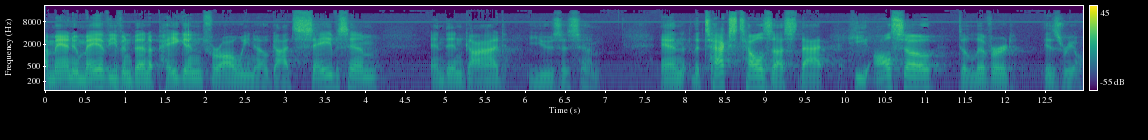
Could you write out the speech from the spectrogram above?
a man who may have even been a pagan for all we know. God saves him, and then God uses him. And the text tells us that he also delivered Israel.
